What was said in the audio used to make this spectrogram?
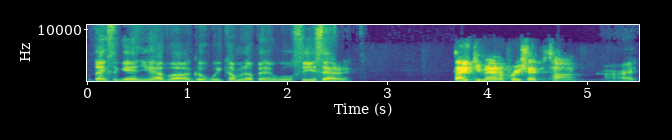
Well, thanks again. You have a good week coming up, and we'll see you Saturday. Thank you, man. Appreciate the time. All right.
